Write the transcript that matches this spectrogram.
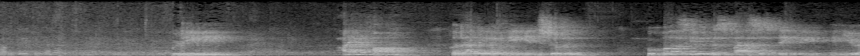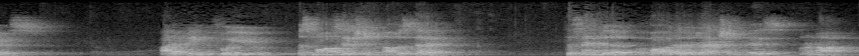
Good evening. I found a diary of an Indian student who pursued his master's degree in US. I bring before you a small section of his diary. The center of all our attraction is Ronald.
